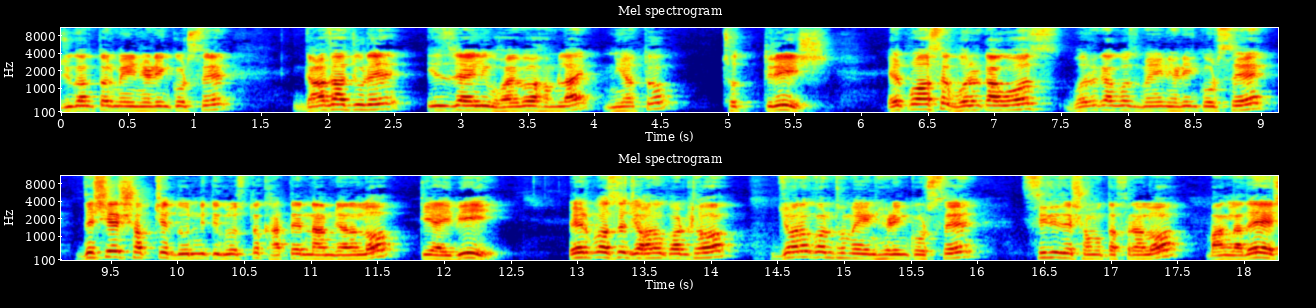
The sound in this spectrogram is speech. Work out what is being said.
যুগান্তর মেইন হেডিং করছে গাজা জুড়ে ইসরায়েলি ভয়াবহ হামলায় নিহত ছত্রিশ। এরপর আছে ভোরের কাগজ। ভোরের কাগজ মেইন হেডিং করছে, দেশের সবচেয়ে দুর্নীতিগ্রস্ত খাতের নাম জানালো টিআইবি। এরপর আছে জনকণ্ঠ। জনকণ্ঠ মেইন হেডিং করছে, সিরিজে সমতা ফেরালো বাংলাদেশ।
